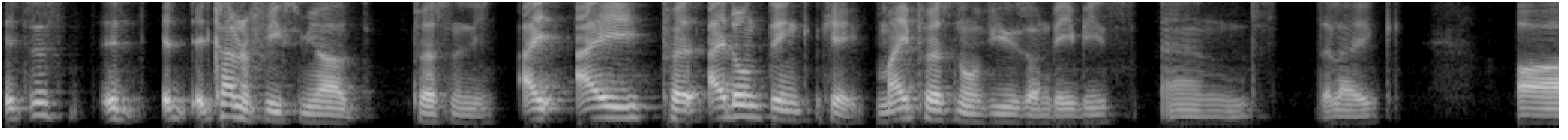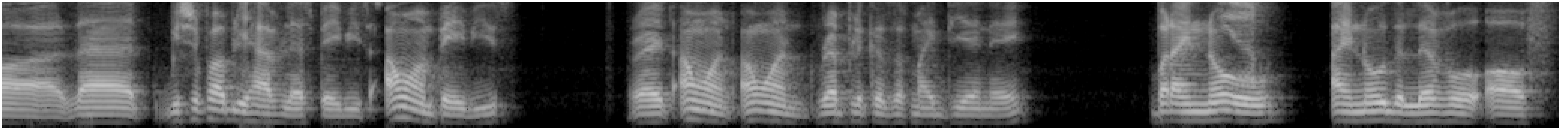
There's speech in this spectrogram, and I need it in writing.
it. just it it, it kind of freaks me out personally. I i per, i don't think okay my personal views on babies and the like are that we should probably have less babies. I want babies right? I want i want replicas of my dna but i know i know the level of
